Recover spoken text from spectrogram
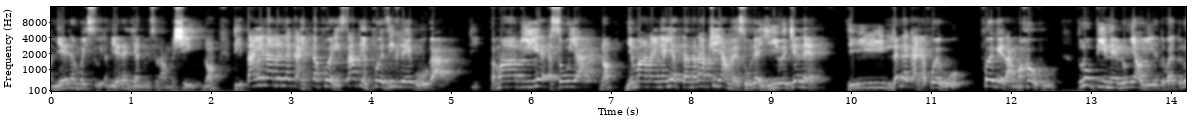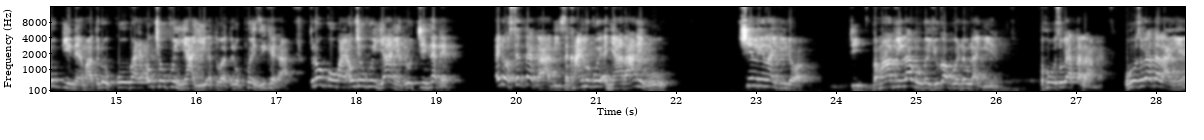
အမြဲတမ်းမိတ်ဆွေအမြဲတမ်းရန်သူဆိုတာမရှိဘူးเนาะဒီတိုင်းရင်းသားလက်နက်ကင်တပ်ဖွဲ့တွေစတင်ဖွဲ့စည်းကလေးကိုက ဒီဗမာပြည်ရဲ့အစိုးရနော်မြန်မာနိုင်ငံရဲ့တမ္မနာဖြစ်ရမယ်ဆိုတဲ့ရည်ရွယ်ချက်နဲ့ဒီလက်နက်ကင်အဖွဲ့ကိုဖွဲ့ခဲ့တာမဟုတ်ဘူးသူတို့ပြည်နယ်လွတ်မြောက်ရေးအတွက်သူတို့ပြည်နယ်မှာသူတို့ကိုယ်ပိုင်အုပ်ချုပ်ခွင့်ရရေးအတွက်သူတို့ဖွဲ့စည်းခဲ့တာသူတို့ကိုယ်ပိုင်အုပ်ချုပ်ခွင့်ရရင်သူတို့ကျင့်တတ်တယ်အဲ့တော့စစ်တပ်ကဒီစကိုင်းမကွေးအညာသားတွေကိုရှင်းလင်းလိုက်ပြီးတော့ဒီဗမာပြည်လောက်ကိုပဲရွေးကောက်ပွဲလုပ်လိုက်ပြီးဘ ਹੁ အစိုးရတက်လာမယ်ဘ ਹੁ အစိုးရတက်လာရင်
